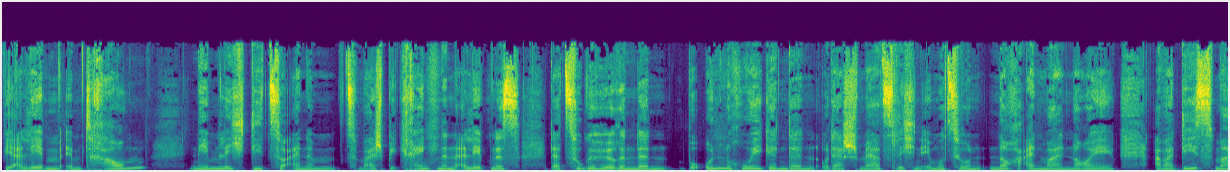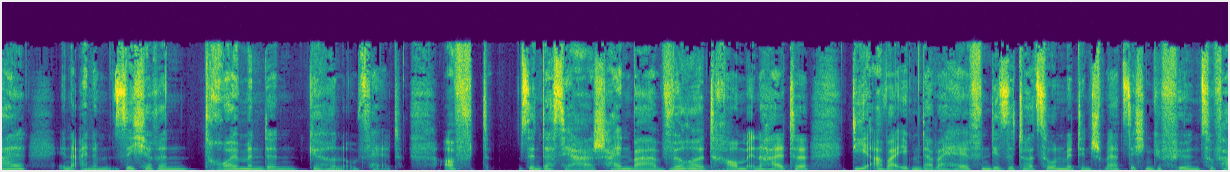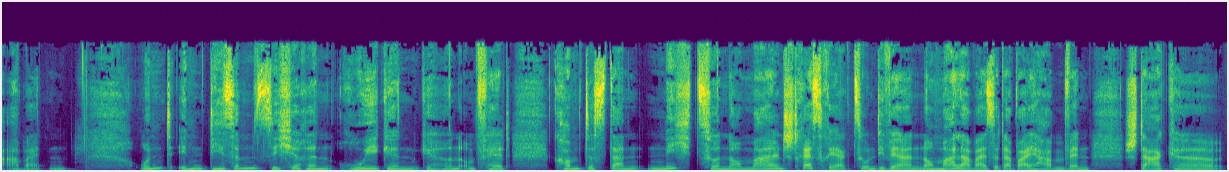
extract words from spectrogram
Wir erleben im Traum nämlich die zu einem zum Beispiel kränkenden Erlebnis dazugehörenden, beunruhigenden oder schmerzlichen Emotionen noch einmal neu, aber diesmal in einem sicheren, träumenden Gehirnumfeld. Oft sind das ja scheinbar wirre Trauminhalte, die aber eben dabei helfen, die Situation mit den schmerzlichen Gefühlen zu verarbeiten. Und in diesem sicheren, ruhigen Gehirnumfeld kommt es dann nicht zur normalen Stressreaktion, die wir normalerweise dabei haben, wenn starke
